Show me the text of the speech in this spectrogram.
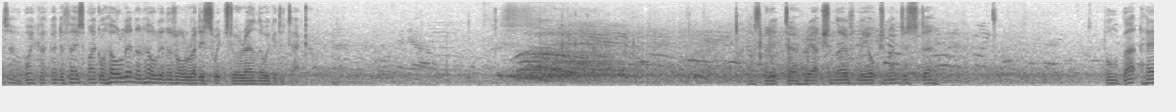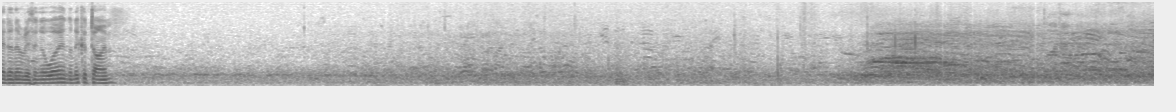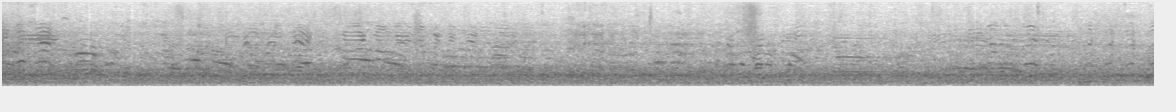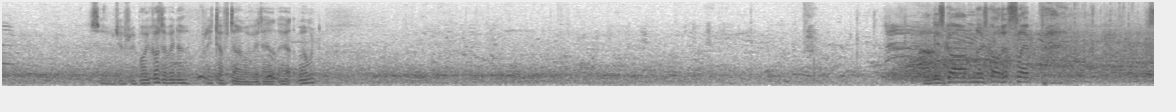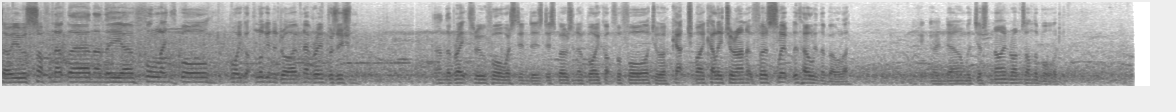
So Boycott going to face Michael Holding, and Holding has already switched to around the wicket attack. Last minute uh, reaction there from the Yorkshireman, just uh, pulled bat, head and everything away in the nick of time. So Geoffrey Boycott having a pretty tough time with it out there at the moment. And he's gone, he's caught it slip. So he was softened up there, and then the uh, full-length ball, Boycott looking to drive, never in position. And the breakthrough for West Indies, disposing of Boycott for four to a catch by Kallicharran at first slip with Holding the bowler going down with just nine runs on the board.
